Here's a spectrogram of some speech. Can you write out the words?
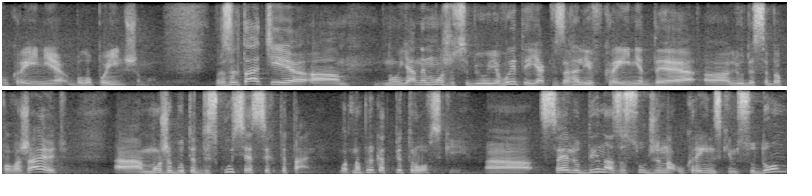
в Україні було по-іншому. В результаті ну я не можу собі уявити, як взагалі в країні, де люди себе поважають, може бути дискусія з цих питань. От, наприклад, Петровський це людина засуджена українським судом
